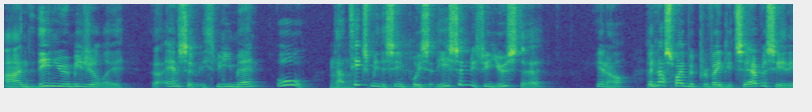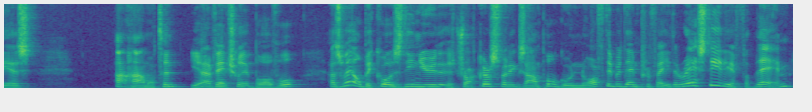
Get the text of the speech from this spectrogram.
and they knew immediately that M73 meant, oh, that Mm-hmm. takes me the same place that the A73 used to, you know. And that's why we provided service areas at Hamilton, Yeah. and eventually at Bothwell as well, because they knew that the truckers, for example, going north, they would then provide a rest area for them,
